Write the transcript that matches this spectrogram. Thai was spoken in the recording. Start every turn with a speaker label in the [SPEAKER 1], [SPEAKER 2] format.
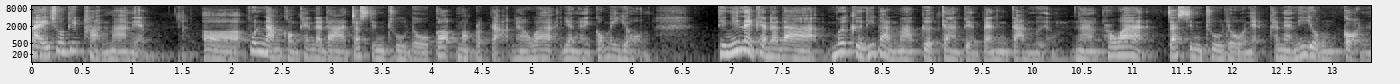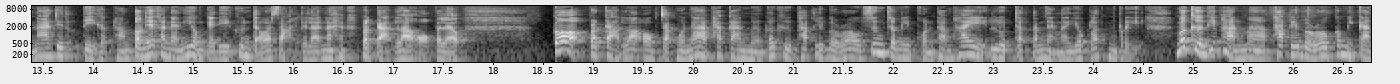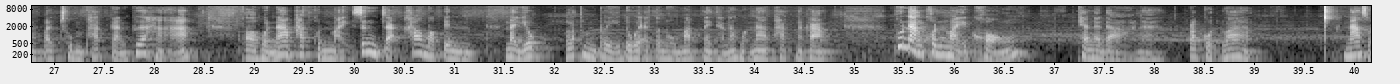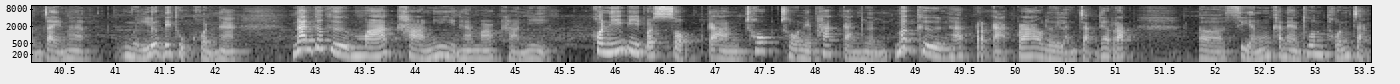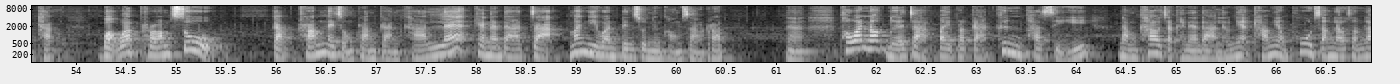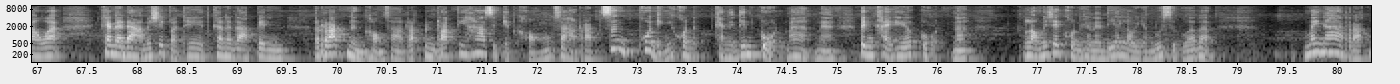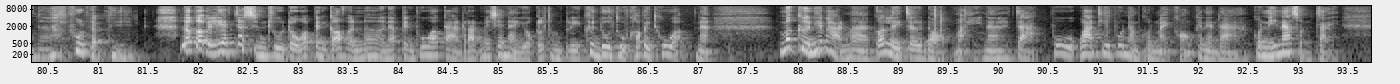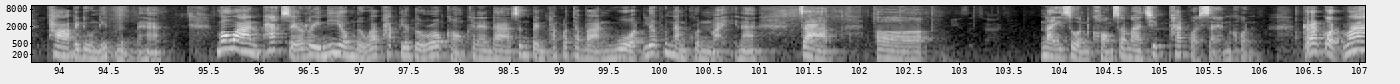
[SPEAKER 1] ในช่วงที่ผ่านมาเนี่ยผู้นำของแคนาดาจัสตินทรูโดก็มาประกาศนะว่ายังไงก็ไม่ยอม ทีนี้ในแคนาดาเมื่อคืนที่ผ่านมาเกิดการเปลี่ยนแปลงทางการเมืองนะเพราะว่าจัสตินทรูโดเนี่ยคะแนนนิยมก่อนหน้าจะตีกับทรัมป์ตอนนี้คะแนนนิยมแกดีขึ้นแต่ว่าสายไปแล้วนะประกาศลาออกไปแล้ว ก็ประกาศลาออกจากหัวหน้าพรรคการเมืองก็คือพรรคลิเบอรัลซึ่งจะมีผลทำให้หลุดจากตำแหน่งนายกรัฐมนตรี เมื่อคืนที่ผ่านมาพรรคลิเบอรัลก็มีการประชุมพรรคกันเพื่อหาหัวหน้าพรรคคนใหม่ ซึ่งจะเข้ามาเป็นนายกรัฐมนตรีโดยอัตโนมัติในฐานะหัวหน้าพรรคนะคะผู้นำคนใหม่ของแคนาดานะปรากฏว่าน่าสนใจมากเหมือนเลือกได้ถูกคนนะนั่นก็คือมาร์คคาร์นีนะมาร์คคาร์นี คนนี้มีประสบการณ์โชคโชนในภาคการเงิน เมื่อคืนฮะประกาศกล้าวเลยหลังจากได้รับเเสียงคะแนนท่วมท้นจากพรรคบอกว่าพร้อมสู้กับทรัมป์ในสงครามการค้า และแคนาดาจะไม่มีวันเป็นส่วนหนึ่งของสหรัฐนะเพราะว่านอกเหนือจากไปประกาศขึ้นภาษี นำเข้าจากแคนาดาแล้วเนี่ยทรัมป์ยังพูดซ้ำแล้วซ้ำเล่าว่าแคนาดาไม่ใช่ประเทศ แคนาดาเป็นรัฐหนึ่งของสหรัฐเป็นรัฐที่ 51 ของสหรัฐ ซึ่งพูดอย่างนี้คนแคนาเดียนโกรธมากนะเป็นใครใครก็โกรธนะเราไม่ใช่คนแคนาเดียนเรายังรู้สึกว่าแบบไม่น่ารักนะ พูดแบบนี้ แล้วก็ไปเรียกจัสตินทรูโดว่าเป็น governor นะ เป็นผู้ว่าการรัฐไม่ใช่นายกรัฐมนตรี คือดูถูกเข้าไปทั่วนะเมื่อคืนที่ผ่านมาก็เลยเจอดอกใหม่นะ จากผู้ว่าที่ผู้นำคนใหม่ของแคนาดา คนนี้น่าสนใจ พาไปดูนิดหนึ่งนะคะเมื่อวานพรรคเสรีนิยมหรือว่าพรรค liberal ของแคนาดา ซึ่งเป็นพรรครัฐบาลโหวตเลือกผู้นำคนใหม่นะจากในส่วนของสมาชิกพรรคกว่าแสนคน ปรากฏว่า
